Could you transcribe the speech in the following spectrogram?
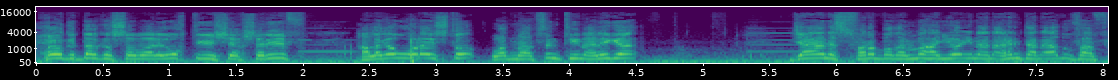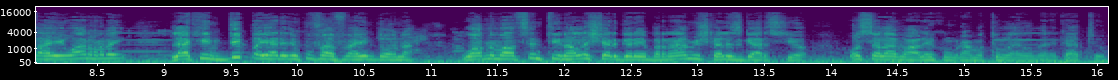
حوق الدلك الصومالي وقتي الشيخ شريف. هلا قوا رئيسته ودنا سنتين انيقا جانس فربض المها هيو ان أنا ارنت ان آدو فافاهي وارمي لكن دب يعني ادو فافاهين دونا. ودنا سنتين هلا شير قري برنامج كالس قارسيو والسلام عليكم ورحمة الله وبركاته.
